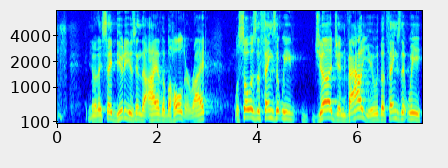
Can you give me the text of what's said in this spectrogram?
you know, they say beauty is in the eye of the beholder, right? Well, so is the things that we judge and value, the things that we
